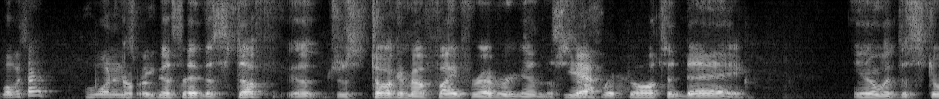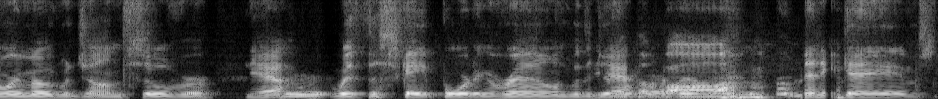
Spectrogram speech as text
what was that? Who wanted I to was gonna say the stuff. Uh, just talking about Fight Forever again. The stuff Yeah. we saw today. You know, with the story mode with John Silver, Yeah. with, with the skateboarding around, with the Yeah. different the weapons, bomb. mini games.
